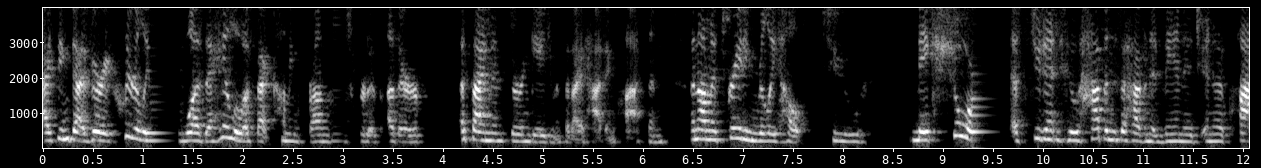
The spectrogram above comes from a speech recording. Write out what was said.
I think that very clearly was a halo effect coming from sort of other assignments or engagement that I'd had in class. And anonymous grading really helps to make sure a student who happens to have an advantage in a class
